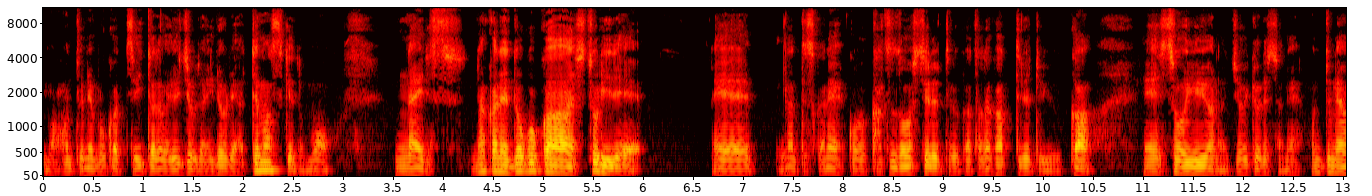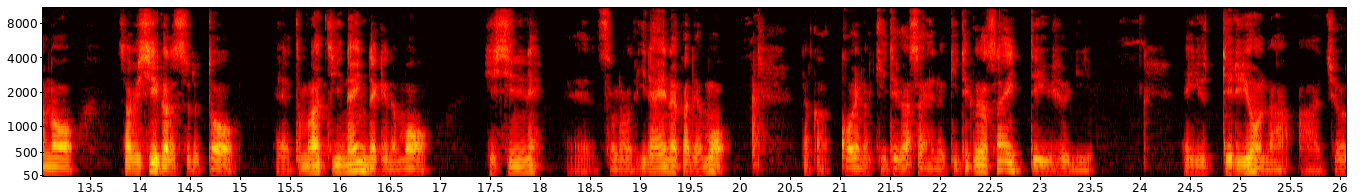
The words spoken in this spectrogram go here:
まあ本当に僕は Twitter とか YouTube とかいろいろやってますけども、ないです。なんかね、どこか一人で、えー、なんですかね、こう活動してるというか、戦ってるというか、えーそういうような状況でしたね。本当にあの、寂しいからすると、えー友達いないんだけども、必死にね、えーそのいない中でも、なんか、こういうの聞いてください、の聞いてくださいっていうふうに、言ってるような状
